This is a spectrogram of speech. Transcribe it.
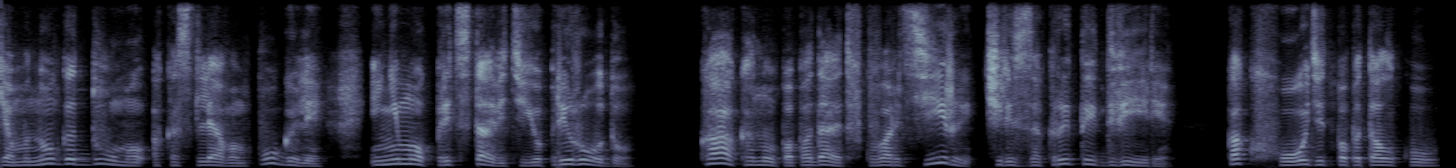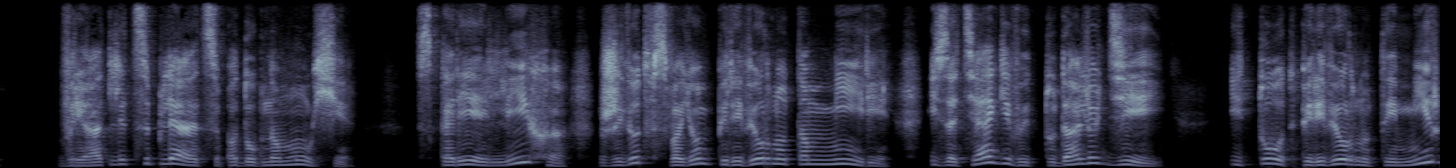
Я много думал о костлявом пугале и не мог представить ее природу. Как оно попадает в квартиры через закрытые двери? Как ходит по потолку? Вряд ли цепляется, подобно мухе. Скорее, лихо живет в своем перевернутом мире и затягивает туда людей. И тот перевернутый мир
